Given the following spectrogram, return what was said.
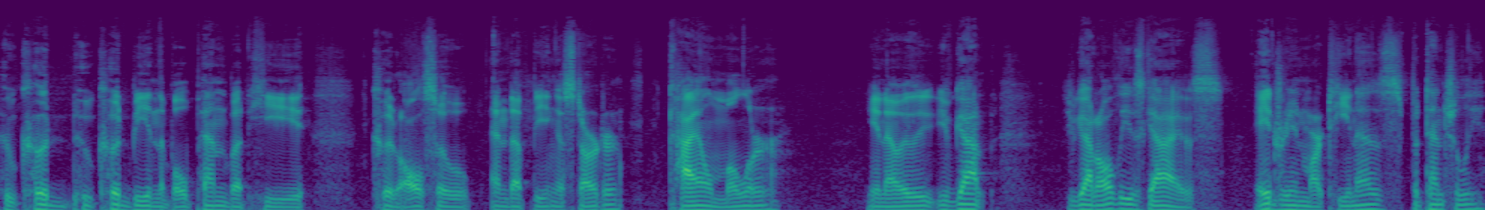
who could who could be in the bullpen, but he could also end up being a starter. Kyle Muller. You know, you've got you've got all these guys. Adrian Martinez potentially.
